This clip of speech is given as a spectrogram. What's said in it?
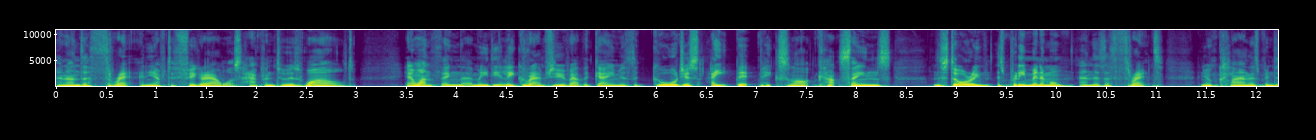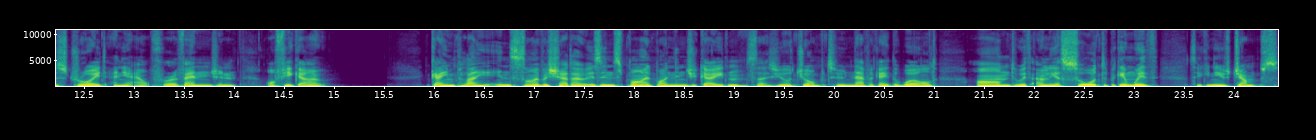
and under threat, and you have to figure out what's happened to his world. Now, one thing that immediately grabs you about the game is the gorgeous 8 bit pixel art cutscenes. And the story is pretty minimal, and there's a threat, and your clan has been destroyed, and you're out for revenge, and off you go. Gameplay in Cyber Shadow is inspired by Ninja Gaiden, so it's your job to navigate the world armed with only a sword to begin with, so you can use jumps,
